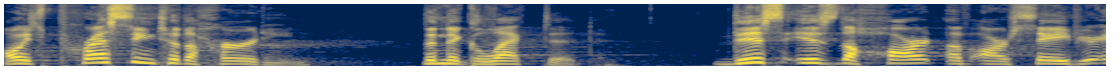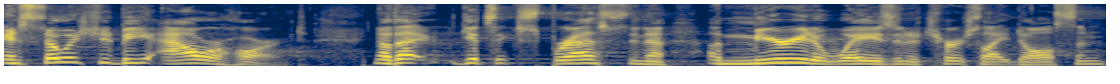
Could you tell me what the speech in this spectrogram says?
always pressing to the hurting, the neglected. This is the heart of our Savior, and so it should be our heart. Now, that gets expressed in a, a myriad of ways in a church like Dawson.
